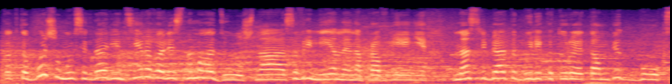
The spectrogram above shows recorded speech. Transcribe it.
Как-то больше мы всегда ориентировались на молодежь, на современное направление, у нас ребята были, которые там битбокс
